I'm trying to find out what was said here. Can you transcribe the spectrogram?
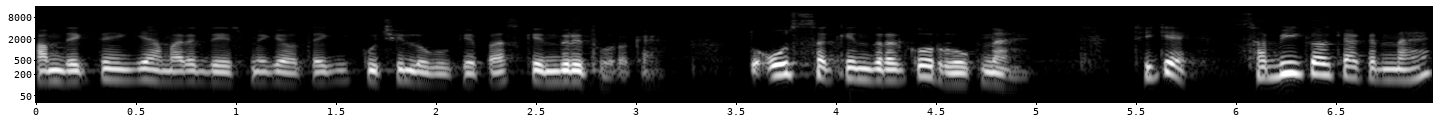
हम देखते हैं कि हमारे देश में क्या होता है कि कुछ ही लोगों के पास केंद्रित हो रखा है। तो उस संकेंद्रण को रोकना है, ठीक है? सभी का क्या करना है?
